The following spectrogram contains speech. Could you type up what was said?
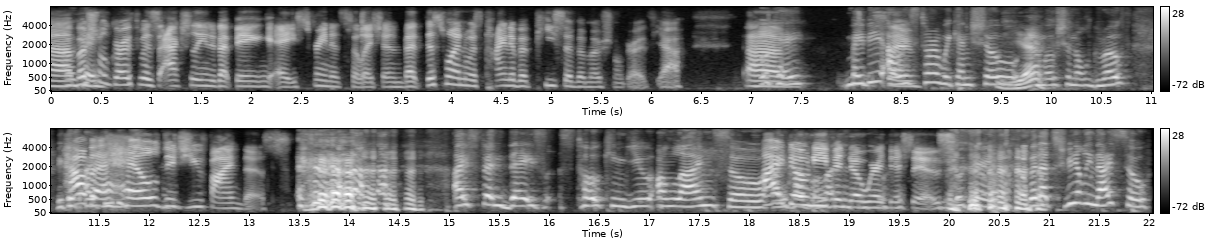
uh, Okay. emotional growth was actually ended up being a screen installation, but this one was kind of a piece of emotional growth. Yeah. Um, okay maybe so- Alistair, we can show Yeah. emotional growth How I the hell did you find this? i spent days stalking you online so I, have don't even know where this is. okay but that's really nice so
